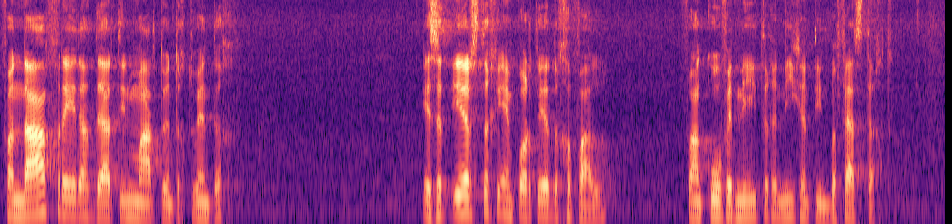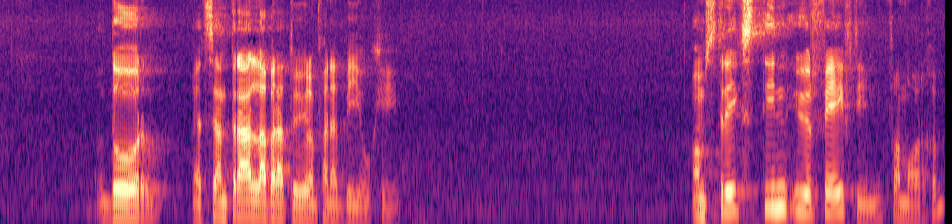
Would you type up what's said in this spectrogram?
vandaag, vrijdag 13 maart 2020, is het eerste geïmporteerde geval van COVID-19 bevestigd door het Centraal Laboratorium van het BOG. Omstreeks 10 uur 15 vanmorgen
